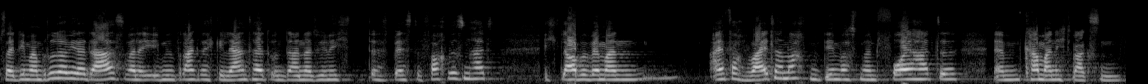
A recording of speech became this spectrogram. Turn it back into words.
seitdem mein Bruder wieder da ist, weil er eben in Frankreich gelernt hat und dann natürlich das beste Fachwissen hat. Ich glaube, wenn man einfach weitermacht mit dem, was man vorher hatte, ähm, kann man nicht wachsen.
